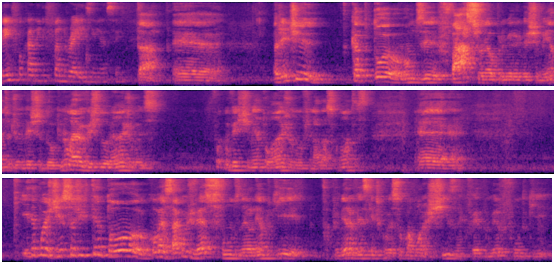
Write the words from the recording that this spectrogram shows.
bem focado em fundraising, assim. Tá. É, a gente captou, vamos dizer, fácil né, o primeiro investimento de um investidor que não era um investidor anjo, mas foi um investimento anjo no final das contas. É, e depois disso a gente tentou conversar com diversos fundos. Né? Eu lembro que a primeira vez que a gente conversou com a Mona X, né, que foi o primeiro fundo que,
